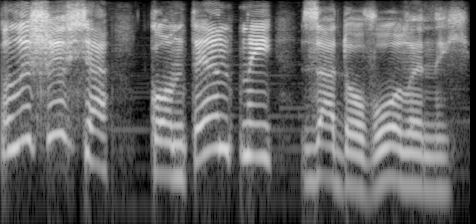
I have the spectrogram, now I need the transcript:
лишився контентний, задоволений.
